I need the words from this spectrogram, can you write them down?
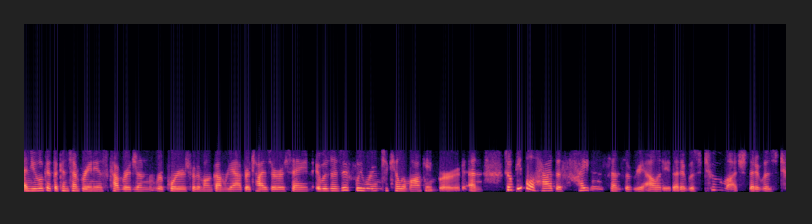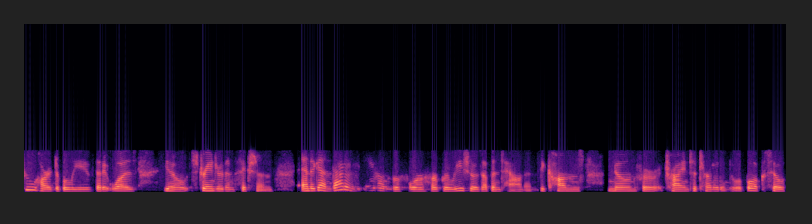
And you look at the contemporaneous coverage, and reporters for the Montgomery Advertiser are saying it was as if we were in To Kill a Mockingbird. And so people had this heightened sense of reality that it was too much, that it was too hard to believe, that it was, you know, stranger than fiction. And again, that is even before Harper Lee shows up in town and becomes known for trying to turn it into a book. So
